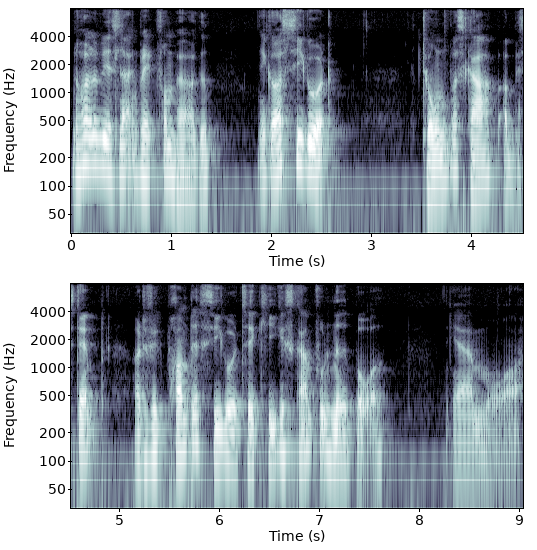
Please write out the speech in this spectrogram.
Nu holder vi os langt væk fra mørket. Ikke også, Sigurd? Tonen var skarp og bestemt, og det fik prompte Sigurd til at kigge skamfuldt ned i bordet. Ja, mor.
